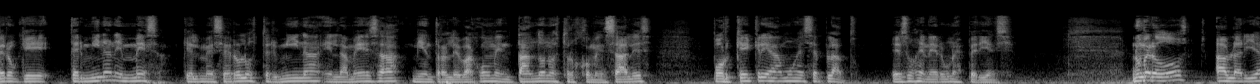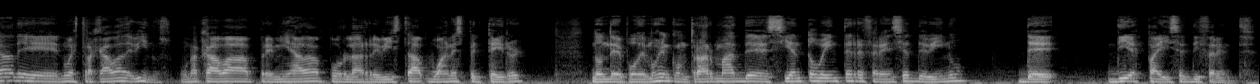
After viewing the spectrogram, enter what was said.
pero que terminan en mesa, que el mesero los termina en la mesa mientras le va comentando nuestros comensales por qué creamos ese plato. Eso genera una experiencia. Número dos, hablaría de nuestra cava de vinos, una cava premiada por la revista One Spectator donde podemos encontrar más de 120 referencias de vino de 10 países diferentes.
